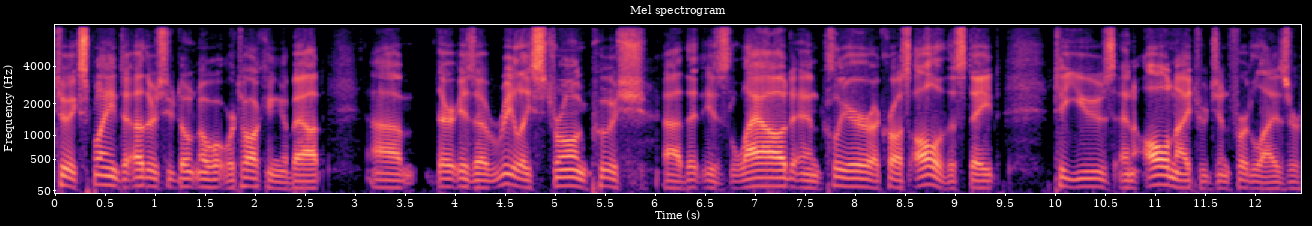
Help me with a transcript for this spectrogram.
to explain to others who don't know what we're talking about, um, there is a really strong push uh, that is loud and clear across all of the state to use an all nitrogen fertilizer,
